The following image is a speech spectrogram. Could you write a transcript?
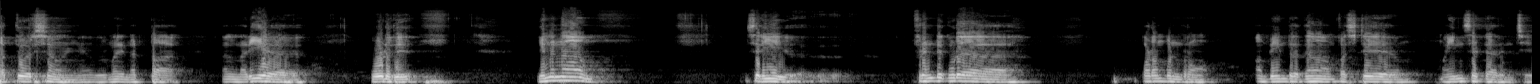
பத்து வருஷம் ஒரு மாதிரி நட்பா நிறைய ஓடுது. என்னன்னா சரி ஃப்ரெண்டு கூட படம் பண்றோம் அப்படின்றது தான் ஃபஸ்ட்டு மைண்ட் செட்டாக இருந்துச்சு.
